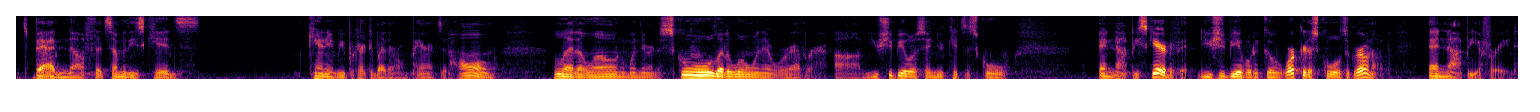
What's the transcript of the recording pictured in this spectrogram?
it's bad enough that some of these kids can't even be protected by their own parents at home, let alone when they're in a school, let alone when they're wherever. Um, you should be able to send your kids to school and not be scared of it. You should be able to go work at a school as a grown up and not be afraid.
